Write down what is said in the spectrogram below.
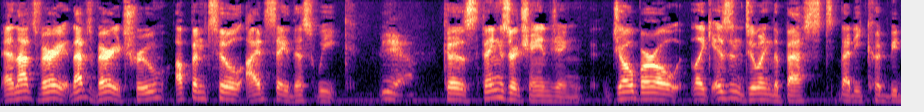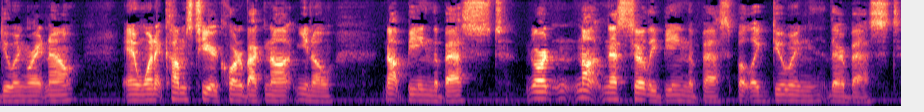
and that's very that's very true up until I'd say this week Yeah. because things are changing. Joe Burrow like isn't doing the best that he could be doing right now, and when it comes to your quarterback not you know not being the best or not necessarily being the best, but like doing their best,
